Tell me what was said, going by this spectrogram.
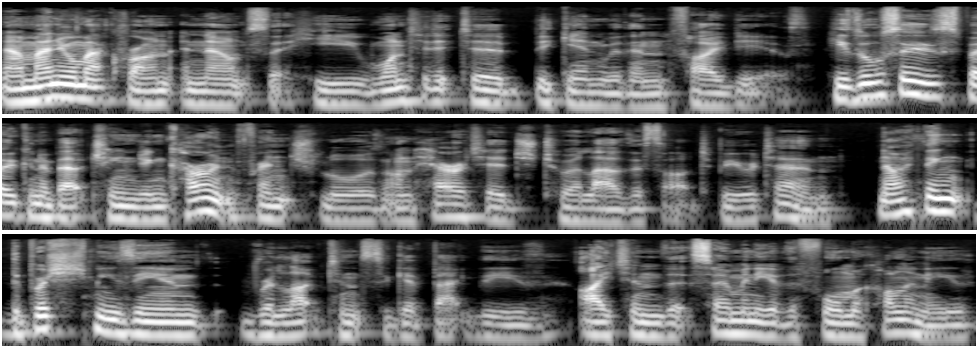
Now, Emmanuel Macron announced that he wanted it to begin within five years. He's also spoken about changing current French laws on heritage to allow this art to be returned. Now, I think the British Museum's reluctance to give back these items that so many of the former colonies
